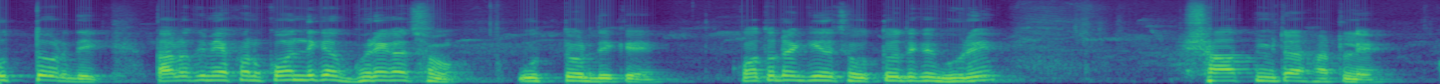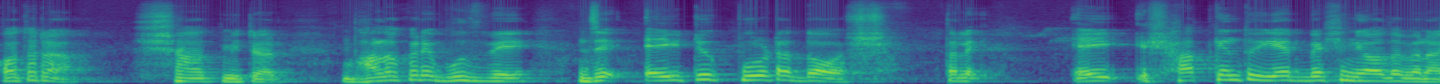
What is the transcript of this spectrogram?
উত্তর দিক। তাহলে তুমি এখন কোন দিকে ঘুরে গেছো? উত্তর দিকে। কতটা গিয়েছো উত্তর দিকে ঘুরে? সাত মিটার হাঁটলে। কতটা? সাত মিটার। ভালো করে বুঝবে যে এইটুক পুরোটা দশ। তাহলে এই সাত কিন্তু এর বেশি নেওয়া যাবে না।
